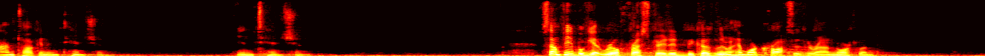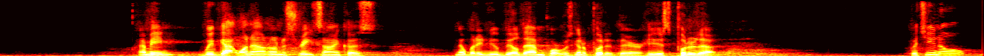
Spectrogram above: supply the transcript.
I'm talking intention. Intention. Some people get real frustrated because we don't have more crosses around Northland. I mean, we've got one out on the street sign because nobody knew Bill Davenport was going to put it there. He just put it up. But you know,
